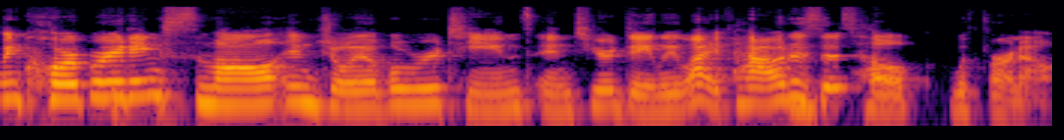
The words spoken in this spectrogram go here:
incorporating small enjoyable routines into your daily life. How does this help with burnout?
